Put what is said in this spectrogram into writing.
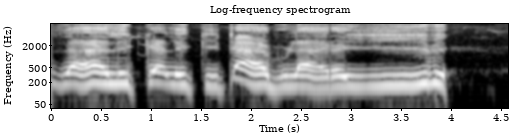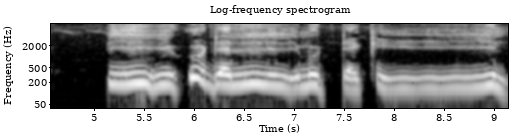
ذلك الكتاب لا ريب فيه هدى للمتقين.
